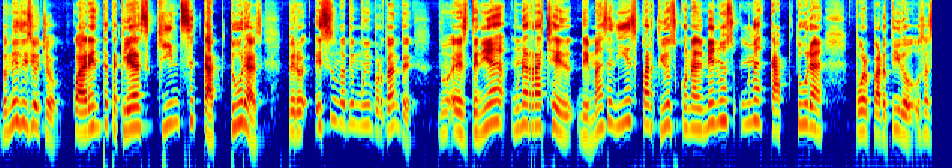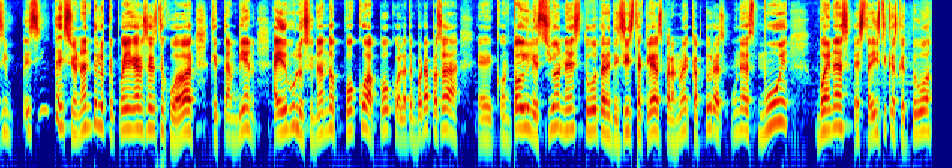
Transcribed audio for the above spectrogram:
2018, 40 tacleadas, 15 capturas. Pero ese es un dato muy importante. Tenía una racha de, más de 10 partidos con al menos una captura por partido. O sea, es impresionante lo que puede llegar a ser este jugador. Que también ha ido evolucionando poco a poco. La temporada pasada, eh, con todo y lesiones, tuvo 36 tacleadas para 9 capturas. Unas muy buenas estadísticas que tuvo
